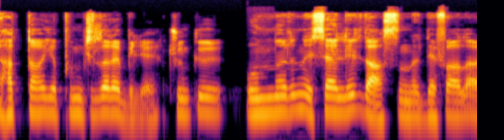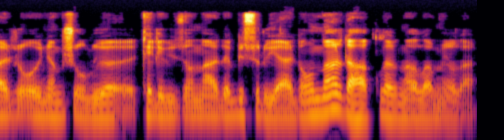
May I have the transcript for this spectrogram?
hatta yapımcılara bile. Çünkü onların eserleri de aslında defalarca oynamış oluyor televizyonlarda bir sürü yerde. Onlar da haklarını alamıyorlar.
